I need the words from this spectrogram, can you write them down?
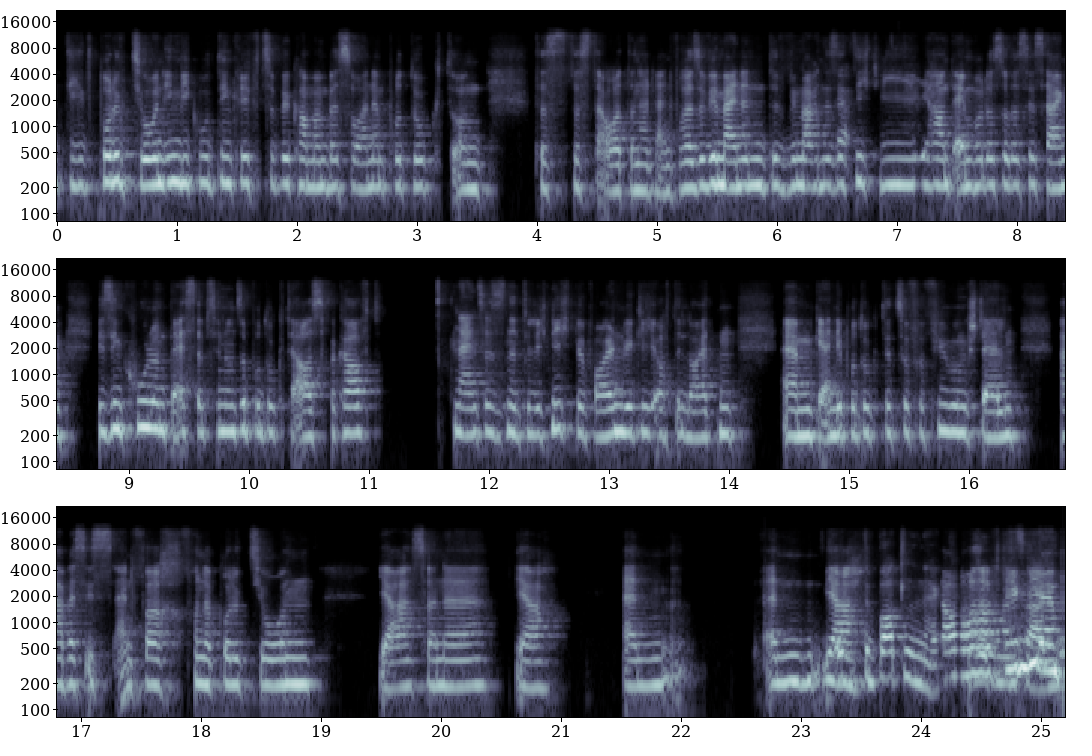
die Produktion irgendwie gut in den Griff zu bekommen bei so einem Produkt und das, das dauert dann halt einfach. Also wir meinen, wir machen das ja. jetzt nicht wie H&M oder so, dass wir sagen, wir sind cool und deshalb sind unsere Produkte ausverkauft. Nein, so ist es natürlich nicht. Wir wollen wirklich auch den Leuten ähm, gerne die Produkte zur Verfügung stellen, aber es ist einfach von der Produktion ja so eine, ja, ein ein, ja, The bottleneck, dauerhaft irgendwie ein,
